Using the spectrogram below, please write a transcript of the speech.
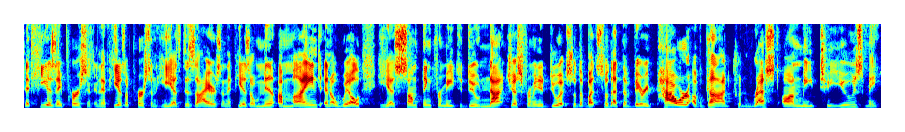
that he is a person. And if he is a person, he has desires. And if he has a, a mind and a will, he has something for me to do, not just for me to do it, so that, but so that the very power of God could rest on me to use me.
